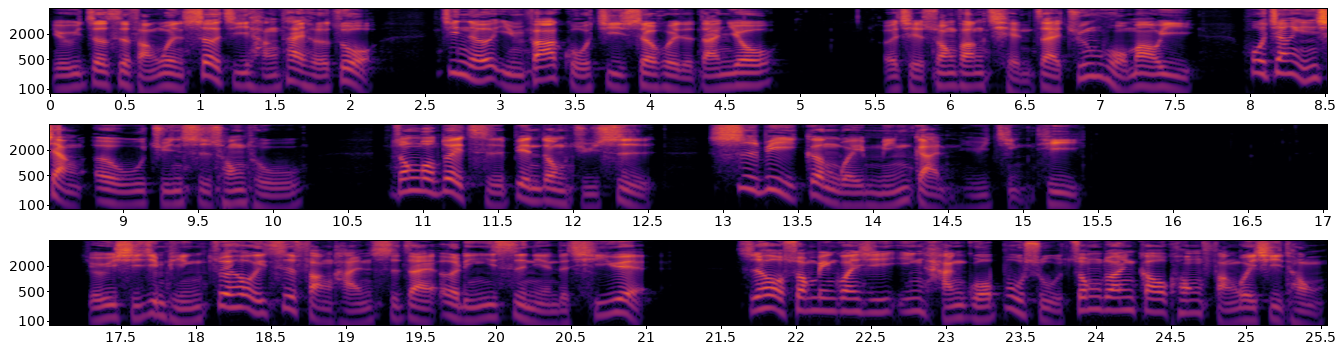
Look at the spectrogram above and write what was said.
由于这次访问涉及航太合作，进而引发国际社会的担忧，而且双方潜在军火贸易或将影响俄乌军事冲突，中共对此变动局势。势必更为敏感与警惕。由于习近平最后一次访韩是在二零一四年的七月之后，双边关系因韩国部署终端高空防卫系统，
